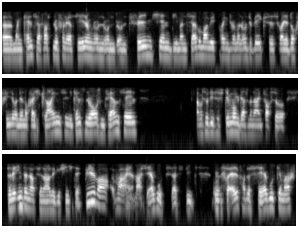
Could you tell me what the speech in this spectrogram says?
äh. Man kennt es ja fast nur von Erzählungen und, und, und Filmchen, die man selber mal mitbringt, wenn man unterwegs ist, weil ja doch viele von denen noch recht klein sind. Die kennen es nur aus dem Fernsehen. Aber so diese Stimmung, dass man einfach so so eine internationale Geschichte. Das Spiel war, war, war sehr gut. Also die, unsere Elf hat es sehr gut gemacht.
